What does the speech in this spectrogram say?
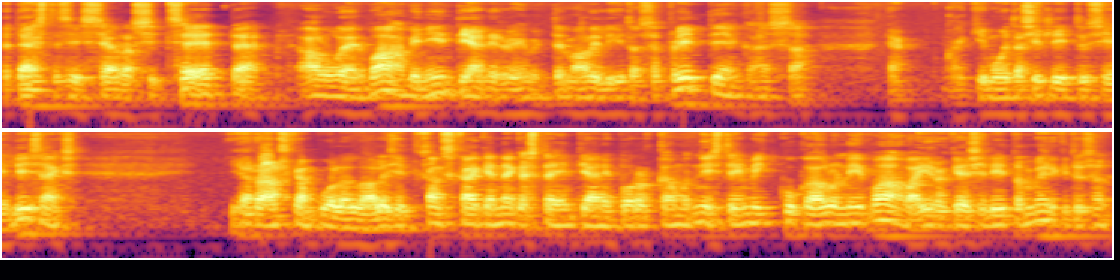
Ja tästä siis seurasi sit se, että alueen vahvin intiaaniryhmittymä oli liitossa brittien kanssa ja kaikki muita sitten liittyi siihen lisäksi. Ja Ranskan puolella oli sitten kans kaiken näköistä intiaaniporukkaa, mutta niistä ei kukaan ollut niin vahva. Irokeisiliiton merkitys on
